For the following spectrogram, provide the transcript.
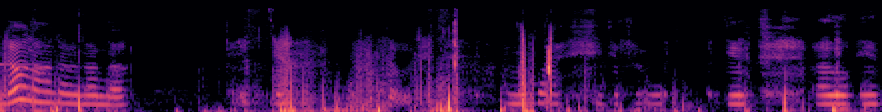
No, no, no, no, no. I will give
